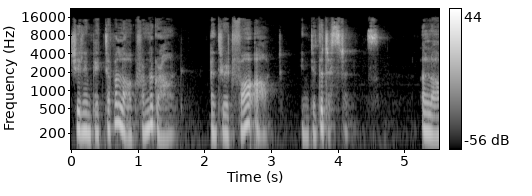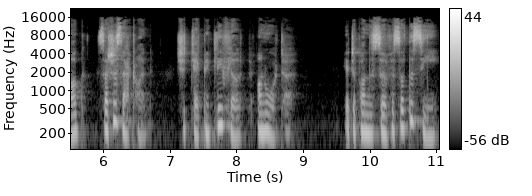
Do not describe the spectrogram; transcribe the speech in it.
Xie Lian picked up a log from the ground and threw it far out into the distance. A log such as that one, should technically float on water. Yet upon the surface of the sea,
